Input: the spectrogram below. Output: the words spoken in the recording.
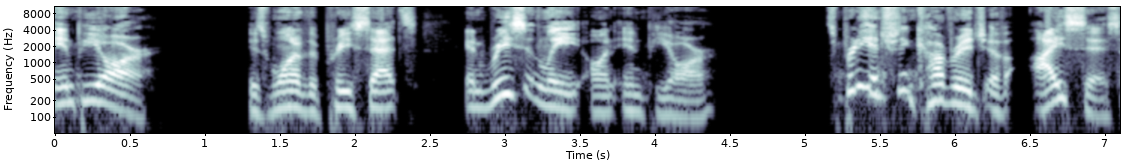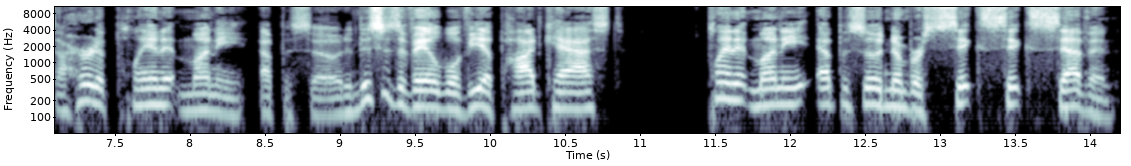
NPR is one of the presets. And recently on NPR, it's pretty interesting coverage of ISIS. I heard a Planet Money episode, and this is available via podcast. Planet Money episode number 667,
